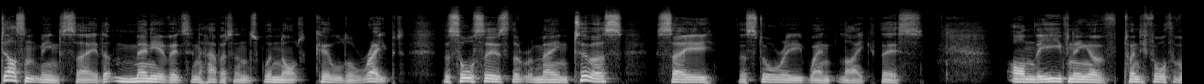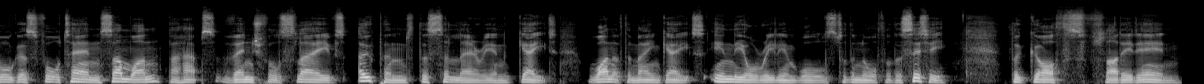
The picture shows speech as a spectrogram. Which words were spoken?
doesn't mean to say that many of its inhabitants were not killed or raped. The sources that remain to us say the story went like this. On the evening of 24th of August 410, someone, perhaps vengeful slaves, opened the Salarian Gate, one of the main gates in the Aurelian walls to the north of the city. The Goths flooded in.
